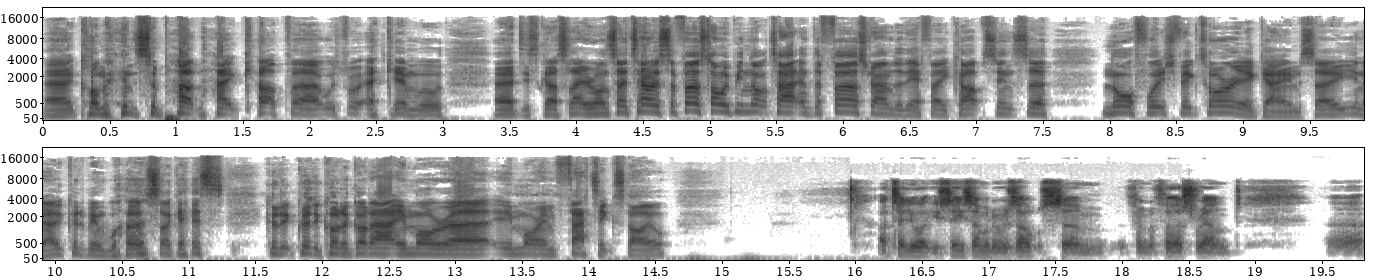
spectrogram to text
uh, comments about that cup, uh, which again we'll uh, discuss later on. So us, the first time we've been knocked out in the first round of the FA Cup since the Northwich Victoria game. So you know, could have been worse, I guess. Could it could have could have got out in more uh, in more emphatic style. I'll tell you what, you see some of the results um, from the first round uh,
